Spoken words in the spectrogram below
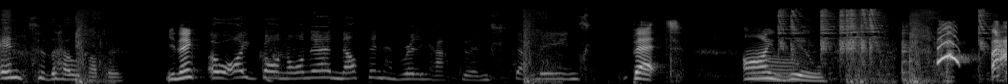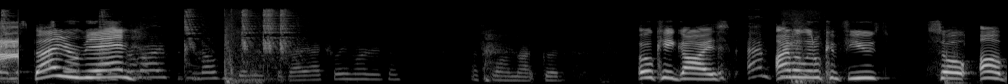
into the helicopter. You think? Oh, I gone on there. Nothing really happened. That means Bet. I Oh. will. Ah! Spider-Man. Did he survive? No, he didn't. The guy actually murdered him. That's why I'm not good. Okay, guys. I'm a little confused. So, um,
